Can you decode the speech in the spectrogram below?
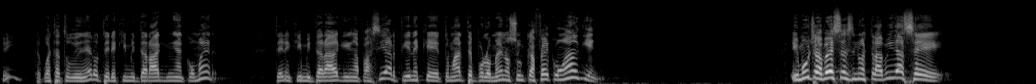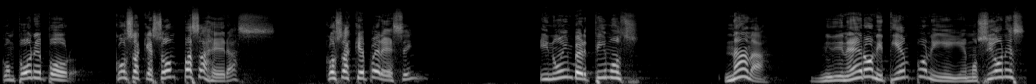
¿sí? Te cuesta tu dinero, tienes que invitar a alguien a comer tienes que invitar a alguien a pasear, tienes que tomarte por lo menos un café con alguien. Y muchas veces nuestra vida se compone por cosas que son pasajeras, cosas que perecen, y no invertimos nada, ni dinero, ni tiempo, ni emociones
